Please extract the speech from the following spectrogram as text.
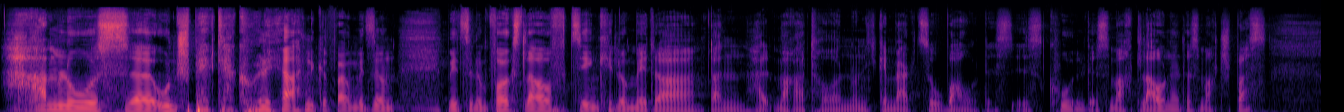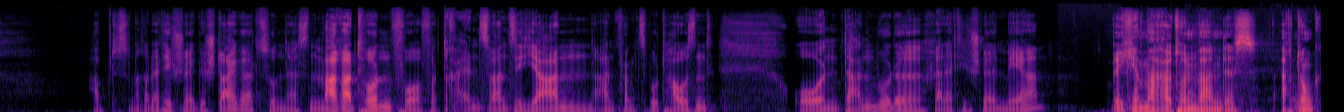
harmlos, äh, unspektakulär angefangen mit so, einem, mit so einem Volkslauf, 10 Kilometer, dann halt Marathon. Und ich gemerkt so, wow, das ist cool, das macht Laune, das macht Spaß. Hab das dann relativ schnell gesteigert, so einen ersten Marathon vor, vor 23 Jahren, Anfang 2000. Und dann wurde relativ schnell mehr. Welcher Marathon war das? Achtung.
